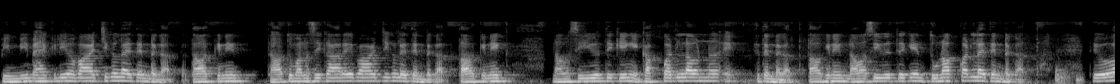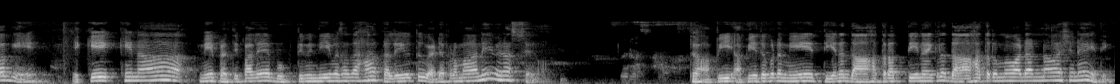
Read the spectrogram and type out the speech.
පිම්බීම හැකිලිම පාවිච්චි කරලා එතෙන්ට ගත්තා. තවත් කෙනෙක් ධාතු මනසිකාරය පාවිච්චි කරලා එතෙන්ට ගත්තා. තව කෙනෙක් නවසීවිතකෙන් එකක් වඩලා ඔන්න එතෙන්ට ගත්තා. තව කෙනෙක් නවසීවිතකෙන් තුනක් වඩලා එතෙන්ට ගත්තා. ඒ වගේ එක එක්කෙනා මේ ප්‍රතිඵලය භුක්ති විඳීම සඳහා කළ යුතු වැඩ ප්‍රමාණය වෙනස් වෙනවා. අපි අපි එතකොට මේ තියෙන 14ක් තියෙනයි කියලා 14ම වඩන්න අවශ්‍ය නැහැ ඉතින්.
